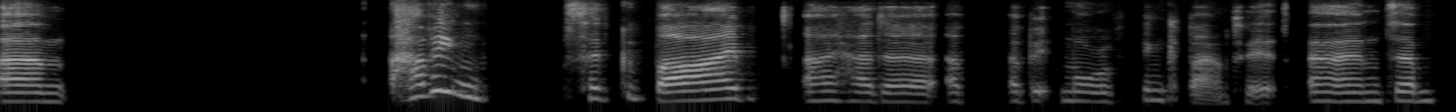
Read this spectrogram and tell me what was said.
Um, having said goodbye, I had a, a, a, bit more of a think about it and um,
